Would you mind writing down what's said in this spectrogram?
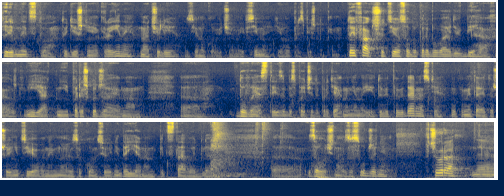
керівництво тодішньої країни на чолі з Януковичем і всіми його приспішниками. Той факт, що ці особи перебувають в бігах, а ніяк не перешкоджає нам е, довести і забезпечити притягнення на їх до відповідальності. Ви пам'ятаєте, що ініційований мною закон сьогодні дає нам підстави для е, заочного засудження. Вчора е,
